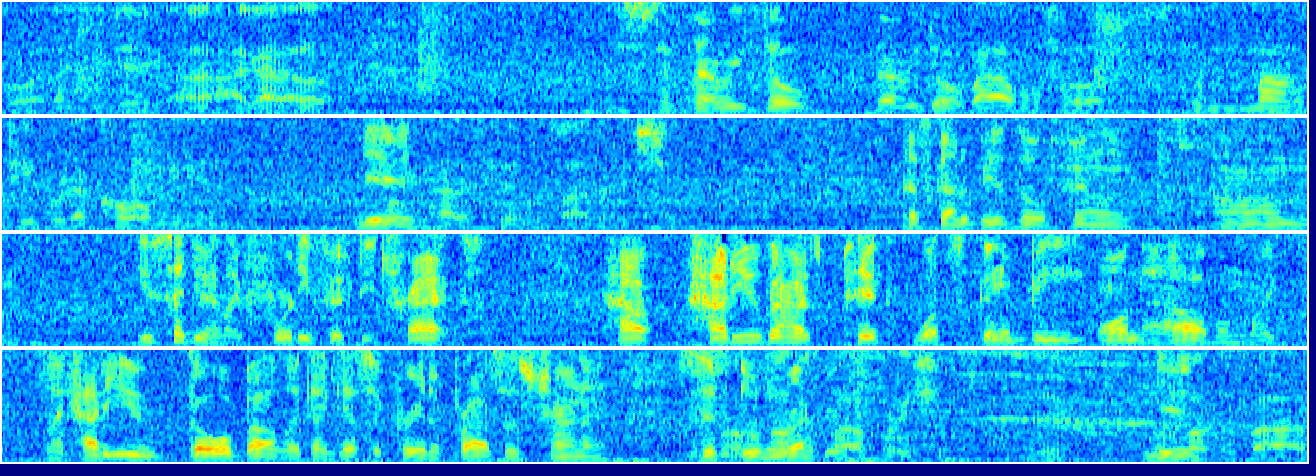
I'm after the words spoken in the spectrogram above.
for it. Like you did, I, I got a. This is a very dope, very dope album for the amount of people that called me and yeah. told me how they feel about it and shit. That's got to be a dope feeling. Um, you said you had like 40, 50 tracks. How how do you guys pick what's gonna be on the album? Like like how do you go about like I guess a creative process trying to sift through the records? vibration. Yeah. It's all Yeah. about the vibe,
